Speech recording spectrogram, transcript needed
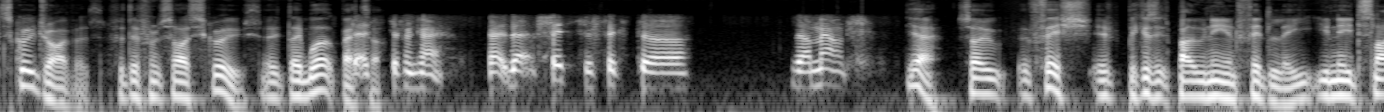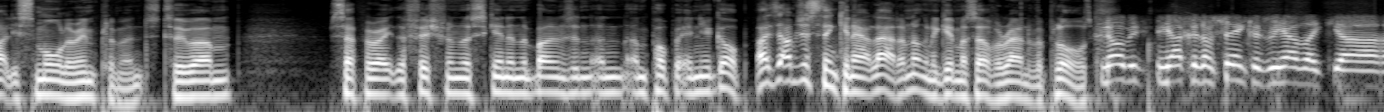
screwdrivers for different sized screws? They work better. That's different kind. That, that fits fits the the amount. Yeah. So fish, because it's bony and fiddly, you need slightly smaller implements to um, separate the fish from the skin and the bones and, and, and pop it in your gob. I, am just thinking out loud. I'm not going to give myself a round of applause. No, but, yeah, because I'm saying because we have like. Uh,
